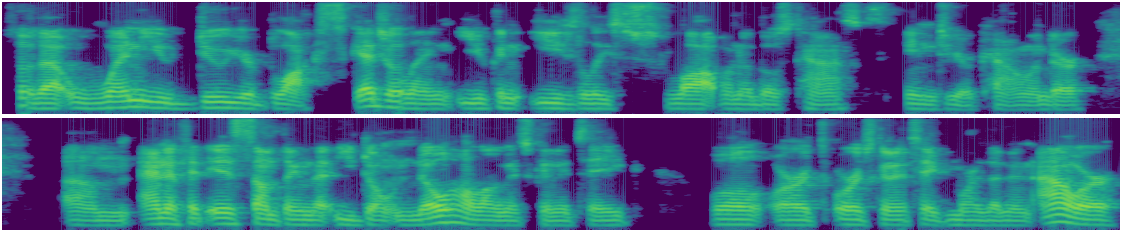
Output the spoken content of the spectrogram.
so that when you do your block scheduling, you can easily slot one of those tasks into your calendar. Um, and if it is something that you don't know how long it's going to take, well, or it's, or it's going to take more than an hour,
